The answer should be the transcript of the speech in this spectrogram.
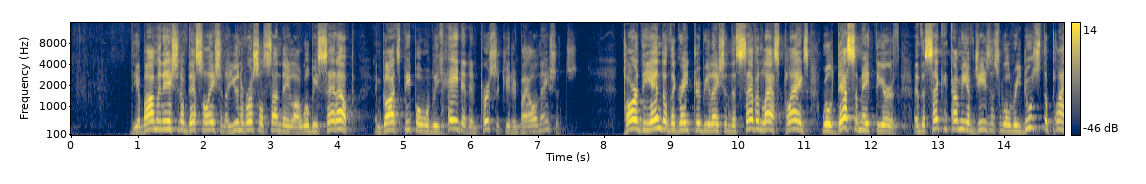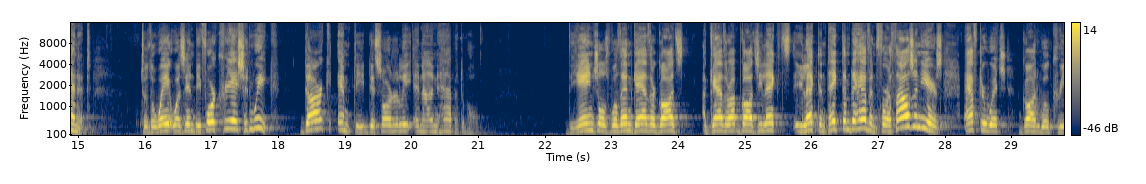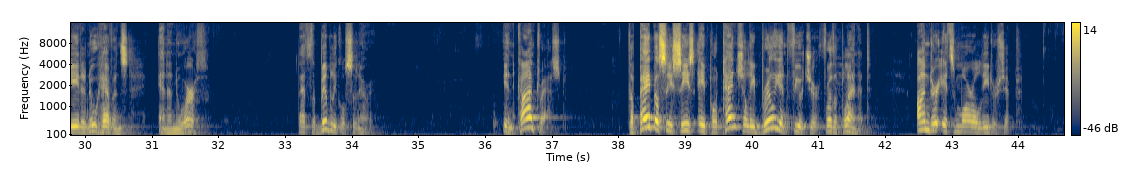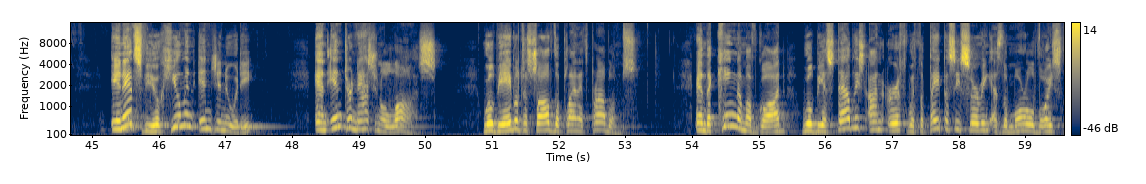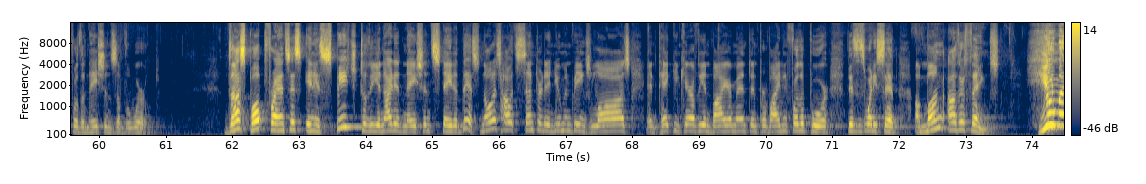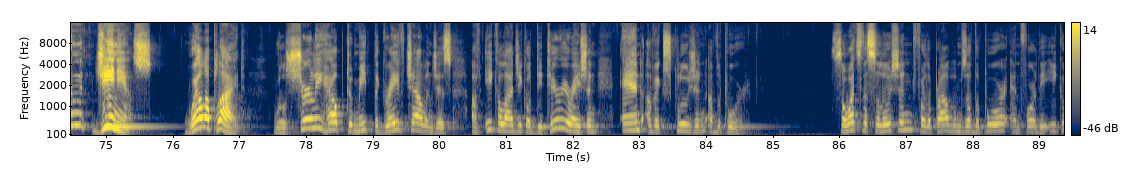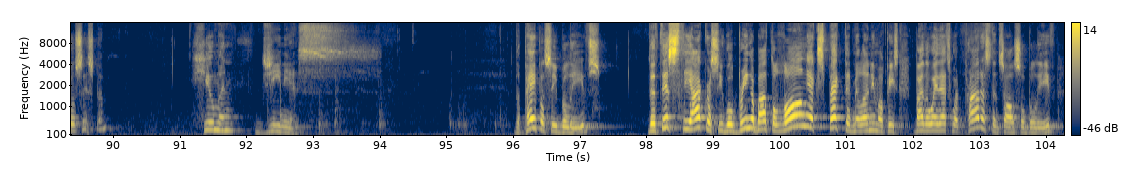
The abomination of desolation, a universal Sunday law, will be set up, and God's people will be hated and persecuted by all nations. Toward the end of the Great Tribulation, the seven last plagues will decimate the earth, and the second coming of Jesus will reduce the planet to the way it was in before creation week dark, empty, disorderly, and uninhabitable. The angels will then gather God's gather up God's elect, elect and take them to heaven for a thousand years, after which God will create a new heavens and a new earth. That's the biblical scenario. In contrast, the papacy sees a potentially brilliant future for the planet under its moral leadership. In its view, human ingenuity and international laws will be able to solve the planet's problems. And the kingdom of God will be established on earth with the papacy serving as the moral voice for the nations of the world. Thus, Pope Francis, in his speech to the United Nations, stated this. Notice how it's centered in human beings' laws and taking care of the environment and providing for the poor. This is what he said Among other things, human genius, well applied, will surely help to meet the grave challenges of ecological deterioration and of exclusion of the poor. So, what's the solution for the problems of the poor and for the ecosystem? Human genius. The papacy believes that this theocracy will bring about the long expected millennium of peace. By the way, that's what Protestants also believe.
